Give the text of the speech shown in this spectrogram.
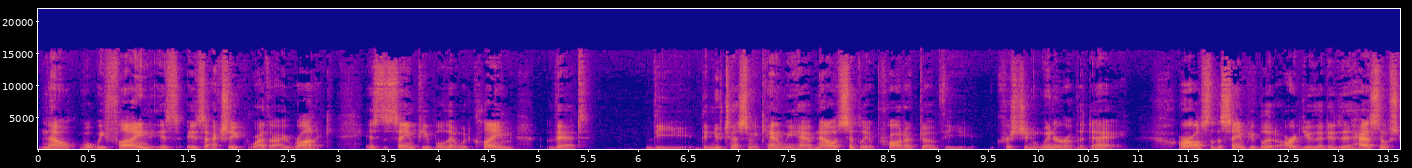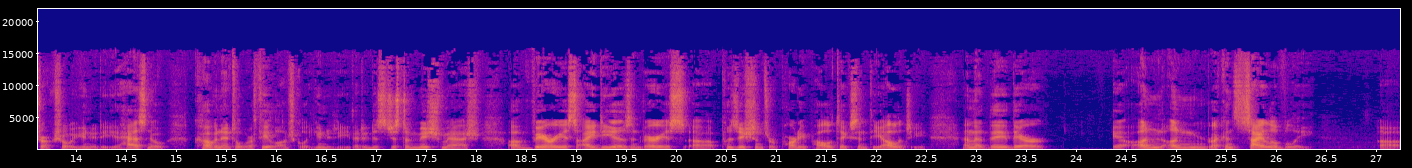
Now, what we find is, is actually rather ironic, is the same people that would claim that the, the New Testament canon we have now is simply a product of the Christian winner of the day are also the same people that argue that it has no structural unity, it has no covenantal or theological unity, that it is just a mishmash of various ideas and various uh, positions or party politics and theology, and that they, they are un, unreconcilably uh,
